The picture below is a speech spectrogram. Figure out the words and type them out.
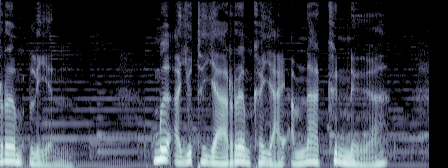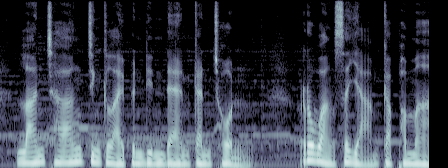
เริ่มเปลี่ยน เมื่ออยุธยาเริ่มขยายอำนาจขึ้นเหนือ ล้านช้างจึงกลายเป็นดินแดนกันชน ระหว่างสยามกับพมา่า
